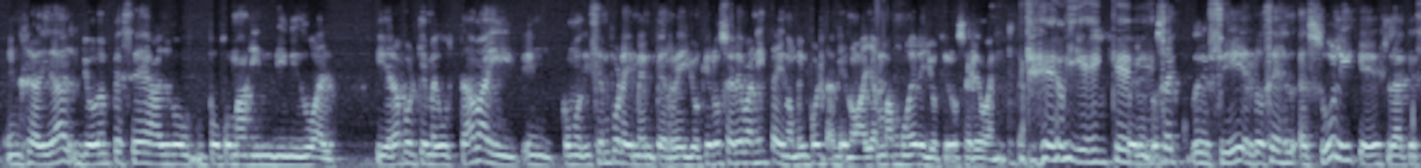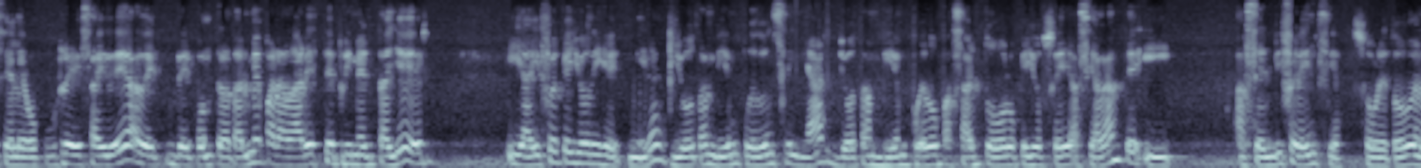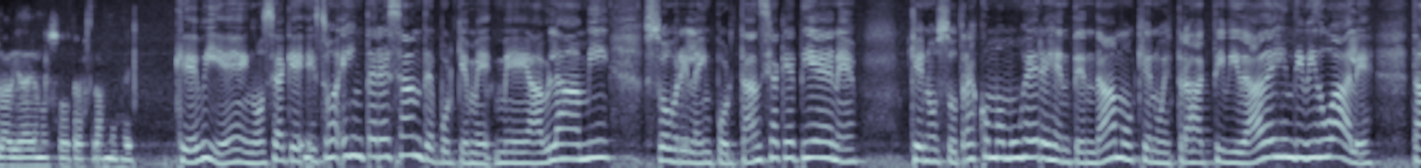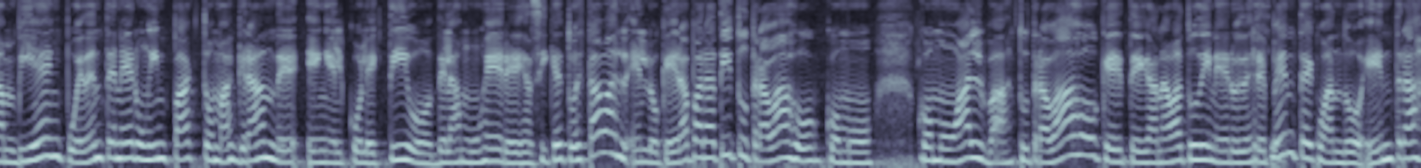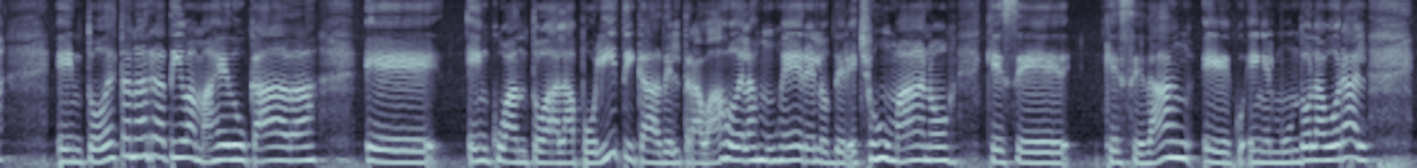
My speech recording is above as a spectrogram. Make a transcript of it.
En realidad yo empecé algo un poco más individual y era porque me gustaba y como dicen por ahí me emperré, yo quiero ser ebanista y no me importa que no haya más mujeres, yo quiero ser ebanista. Qué bien, qué Pero entonces, eh, sí, entonces eh, Zuli, que es la que se le ocurre esa idea de, de contratarme para dar este primer taller, y ahí fue que yo dije, mira, yo también puedo enseñar, yo también puedo pasar todo lo que yo sé hacia adelante y hacer diferencia, sobre todo en la vida de nosotras, las mujeres. Qué bien, o sea que esto es interesante porque me, me habla a mí sobre la importancia que tiene que nosotras como mujeres entendamos que nuestras actividades individuales también pueden tener un impacto más grande en el colectivo de las mujeres. Así que tú estabas en lo que era para ti tu trabajo como, como Alba, tu trabajo que te ganaba tu dinero y de repente cuando entras en toda esta narrativa más educada, eh, en cuanto a la política del trabajo de las mujeres, los derechos humanos que se que se dan eh, en el mundo laboral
